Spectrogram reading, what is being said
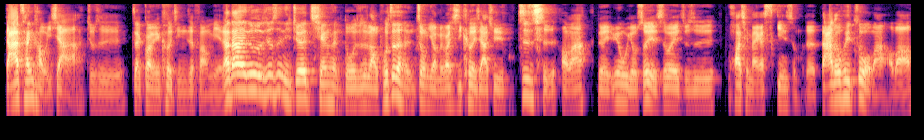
大家参考一下啦，就是在关于氪金这方面。那当然，如果就是你觉得钱很多，就是老婆真的很重要，没关系，氪下去支持好吗？对，因为我有时候也是会就是花钱买个 skin 什么的，大家都会做嘛，好不好？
